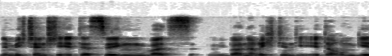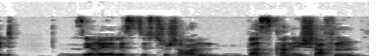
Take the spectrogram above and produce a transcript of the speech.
Nämlich Change-Diät deswegen, weil es wie bei einer richtigen Diät darum geht, sehr realistisch zu schauen, was kann ich schaffen,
